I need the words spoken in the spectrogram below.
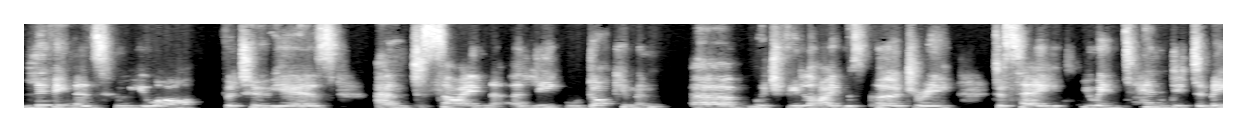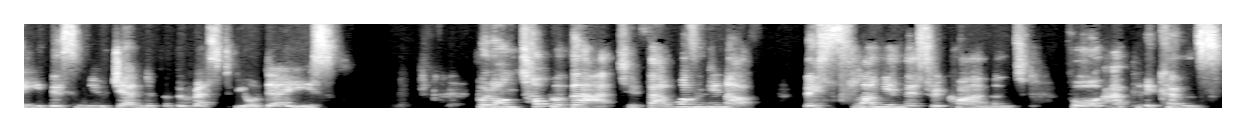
living as who you are for two years and to sign a legal document um, which if you lied was perjury to say you intended to be this new gender for the rest of your days but on top of that if that wasn't enough they slung in this requirement for applicants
